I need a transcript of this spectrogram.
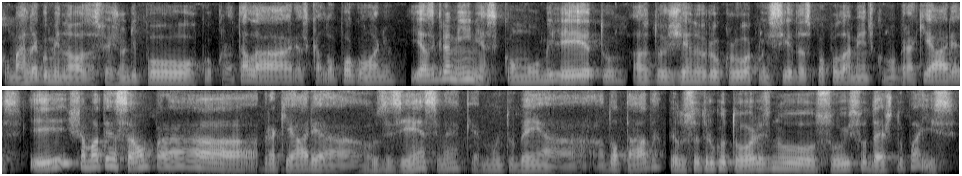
como as leguminosas feijão de porco, crotalárias, calopogônio, e as gramíneas, como o milheto, as do gênero crua conhecidas popularmente como braquiárias, e chamou atenção para a braquiária rosisiense, né, que é muito bem adotada pelos citricultores no sul e sudeste do país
